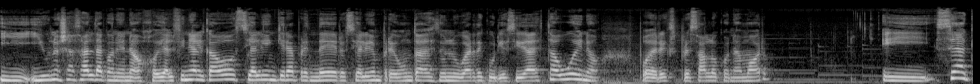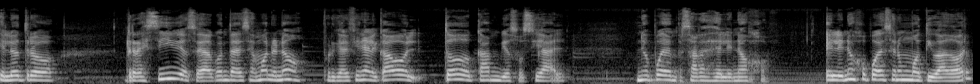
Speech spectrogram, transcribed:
Y, uno ya salta con enojo. Y al fin y al cabo, si alguien quiere aprender o si alguien pregunta desde un lugar de curiosidad, está bueno poder expresarlo con amor. Y sea que el otro recibe o se da cuenta de ese amor o no, porque al fin y al cabo todo cambio social no puede empezar desde el enojo. El enojo puede ser un motivador,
